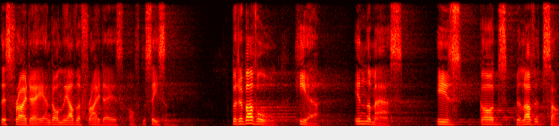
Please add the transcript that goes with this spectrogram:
this Friday and on the other Fridays of the season. But above all, here in the Mass is God's beloved Son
